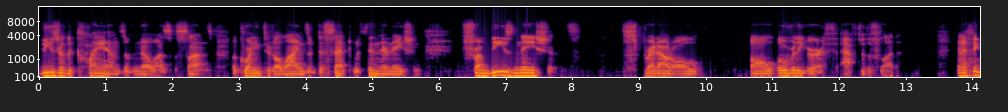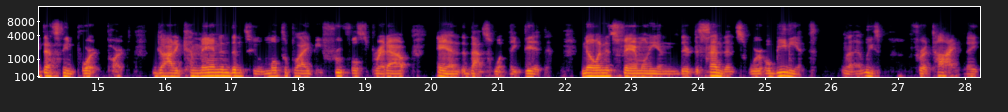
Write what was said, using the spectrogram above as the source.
these are the clans of Noah's sons, according to the lines of descent within their nation. From these nations spread out all all over the earth after the flood. And I think that's the important part God had commanded them to multiply, be fruitful, spread out, and that's what they did. Noah and his family and their descendants were obedient, uh, at least for a time. They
